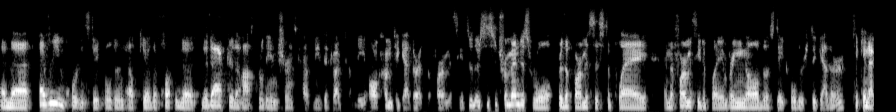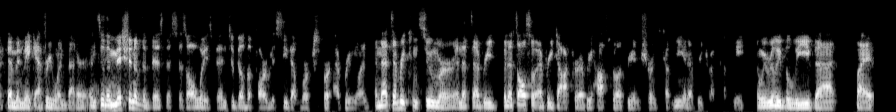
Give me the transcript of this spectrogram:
and that every important stakeholder in healthcare the, the, the doctor, the hospital, the insurance company, the drug company all come together at the pharmacy. And so there's just a tremendous role for the pharmacist to play and the pharmacy to play in bringing all of those stakeholders together to connect them and make everyone better. And so the mission of the business has always been to build a pharmacy that works for everyone. And that's every consumer, and that's every, but that's also every doctor, every hospital, every insurance company, and every drug company. And we really believe that by,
